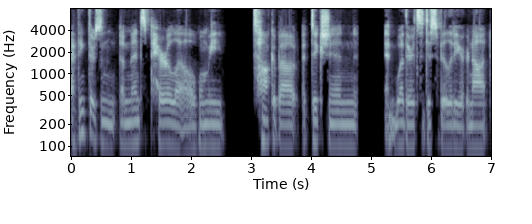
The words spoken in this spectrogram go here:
I think there's an immense parallel when we talk about addiction and whether it's a disability or not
